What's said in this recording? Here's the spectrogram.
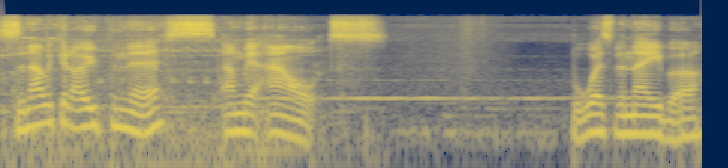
So now we can open this and we're out. But where's the neighbor?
